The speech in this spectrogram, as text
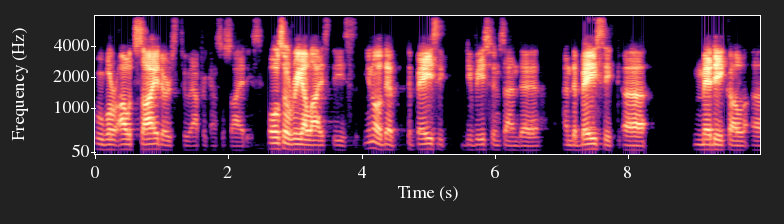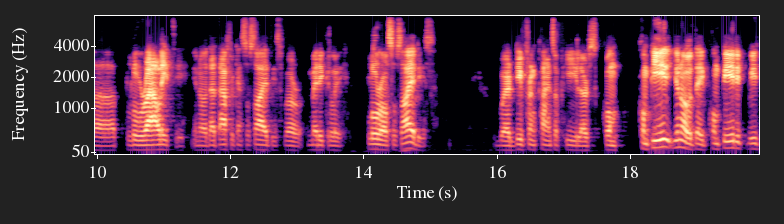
who were outsiders to african societies also realized these you know the, the basic divisions and the and the basic uh, medical uh, plurality you know that african societies were medically plural societies where different kinds of healers com- compete you know they competed with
